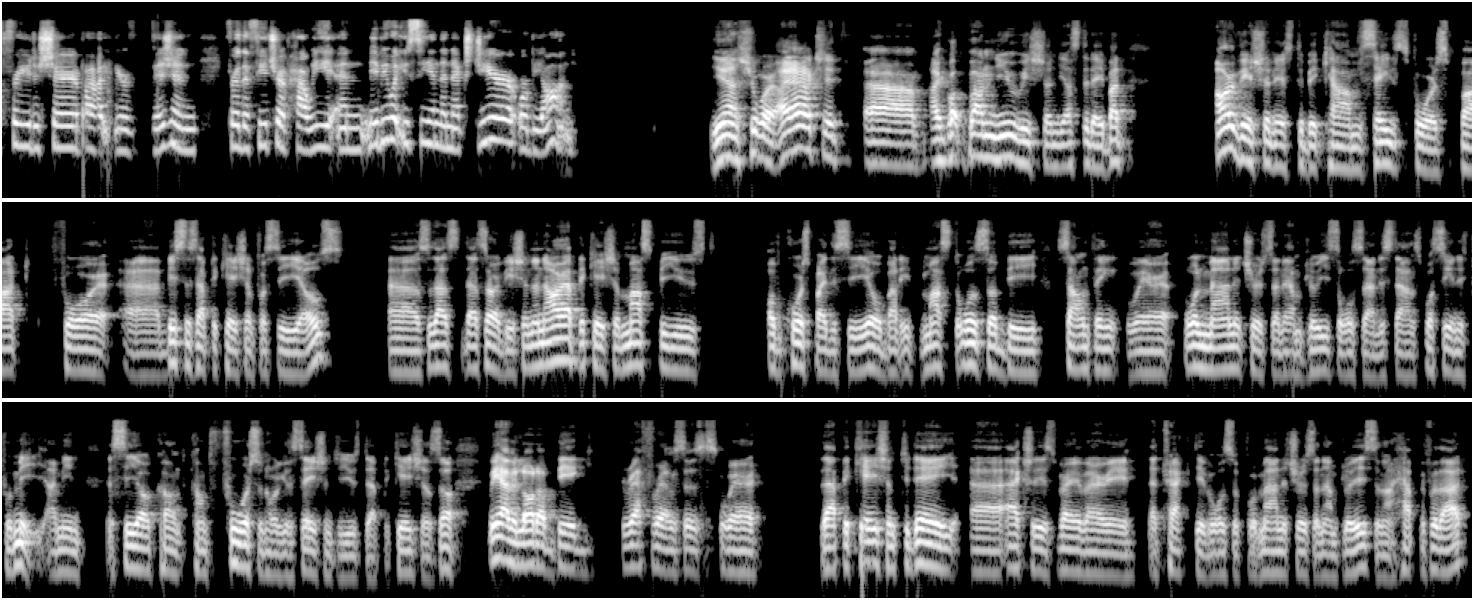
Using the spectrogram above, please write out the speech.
for you to share about your vision for the future of HowWe and maybe what you see in the next year or beyond yeah sure i actually uh, i got one new vision yesterday but our vision is to become salesforce but for uh, business application for CEOs. Uh, so that's that's our vision, and our application must be used, of course, by the CEO, but it must also be something where all managers and employees also understands what's in it for me. I mean, a CEO can't can't force an organization to use the application. So we have a lot of big references where the application today uh, actually is very very attractive also for managers and employees, and I'm happy for that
